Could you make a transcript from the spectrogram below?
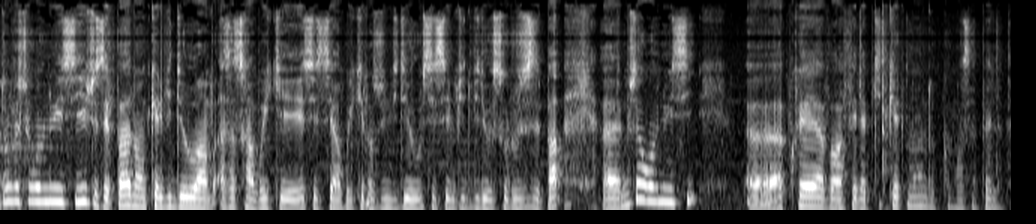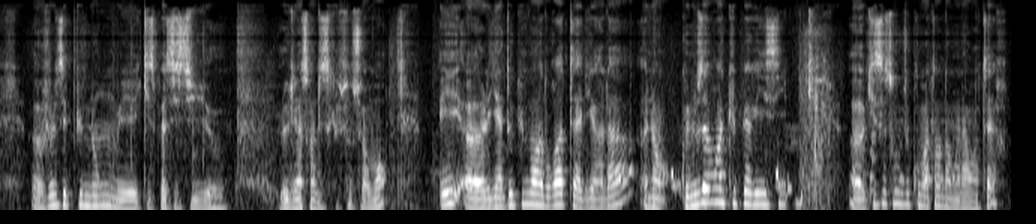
Donc je suis revenu ici, je sais pas dans quelle vidéo ah, ça sera imbriqué, si c'est imbriqué dans une vidéo, si c'est une petite vidéo solo, je sais pas. Euh, nous sommes revenus ici, euh, après avoir fait la petite quête monde, comment ça s'appelle euh, Je ne sais plus le nom, mais qui se passe ici, le lien sera en description sûrement. Et il y a un document à droite à lire là, non, que nous avons récupéré ici, qui se trouve du coup maintenant dans mon inventaire.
